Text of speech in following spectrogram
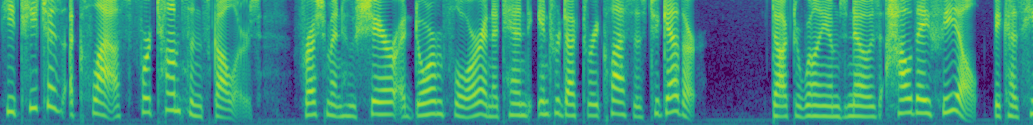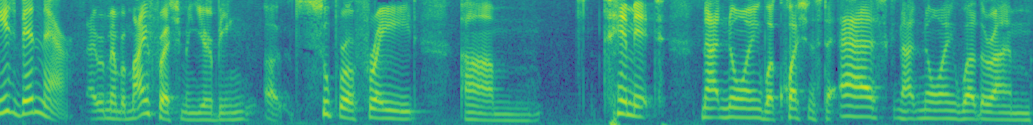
He teaches a class for Thompson Scholars, freshmen who share a dorm floor and attend introductory classes together. Dr. Williams knows how they feel because he's been there. I remember my freshman year being uh, super afraid, um, timid, not knowing what questions to ask, not knowing whether I'm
